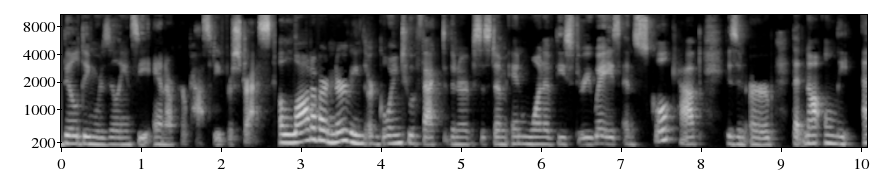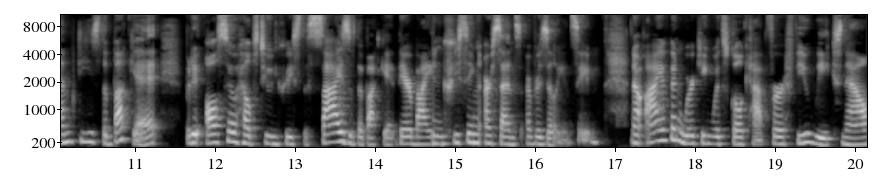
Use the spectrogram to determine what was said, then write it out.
building resiliency and our capacity for stress. A lot of our nervines are going to affect the nervous system in one of these three ways. And skullcap is an herb that not only empties the bucket, but it also helps to increase the size of the bucket, thereby increasing our sense of resiliency. Now, I have been working with Skullcap for a few weeks now,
